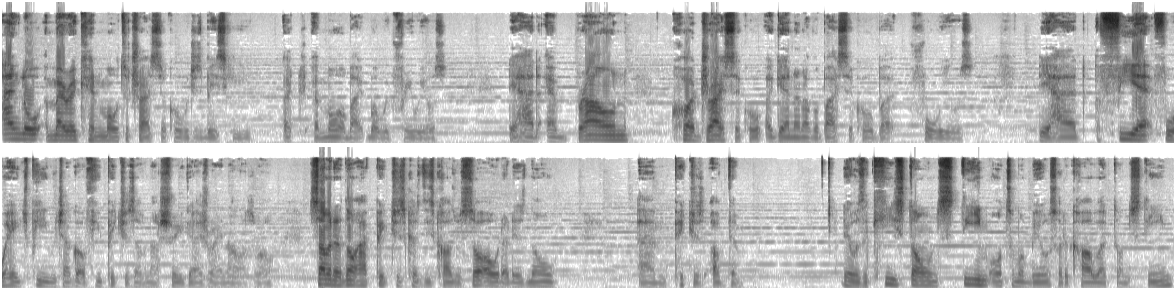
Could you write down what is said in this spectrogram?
Anglo-American motor tricycle, which is basically a, a motorbike but with three wheels. They had a brown quadricycle, again another bicycle but four wheels. They had a Fiat 4HP, which I got a few pictures of, and I'll show you guys right now as well. Some of them don't have pictures because these cars were so old that there's no um, pictures of them. There was a Keystone Steam automobile, so the car worked on steam.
